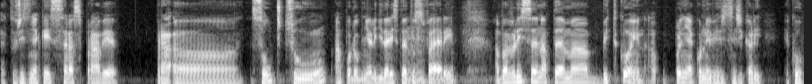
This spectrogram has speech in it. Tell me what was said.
jak to říct, nějaký sraz právě pra, uh, soudců a podobně, lidi tady z této mm-hmm. sféry a bavili se na téma Bitcoin a úplně jako nevěřící říkali, jako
